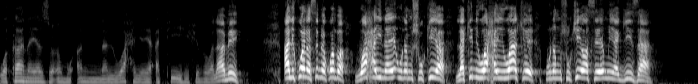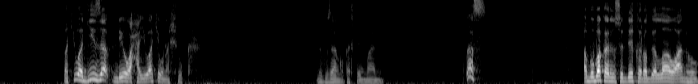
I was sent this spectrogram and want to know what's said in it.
wakana yazumu ana lwahya yatihi fi dhalami alikuwa anasema ya kwamba wahai naye unamshukia lakini wahai wake unamshukia wa sehemu ya giza. Pakiwa giza ndio wahai wake unashuka. Ndugu zangu katika imani. Basi abubakarin sidiqi radiallahu anhu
